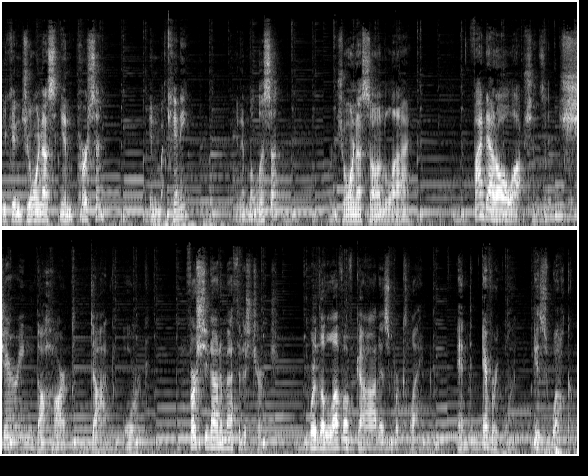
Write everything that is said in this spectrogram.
You can join us in person in McKinney and in Melissa, or join us online. Find out all options at sharingtheheart.org. First United Methodist Church, where the love of God is proclaimed and everyone is welcome.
